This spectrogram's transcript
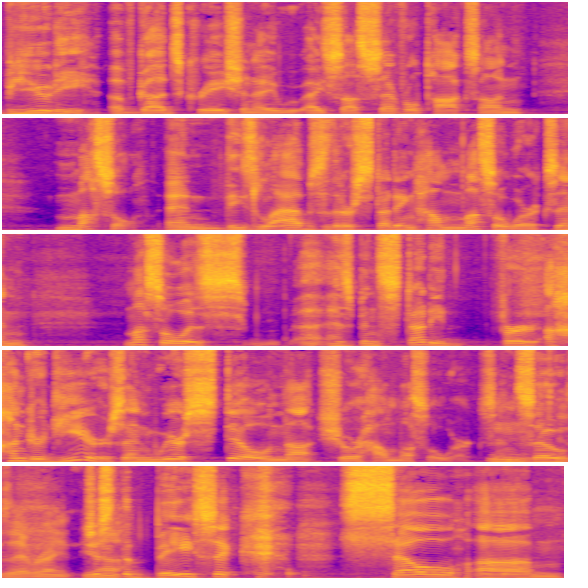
beauty of God's creation. I, I saw several talks on muscle and these labs that are studying how muscle works, and muscle was uh, has been studied for a hundred years, and we're still not sure how muscle works. And mm, so, is that right? Just yeah. the basic cell. Um,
